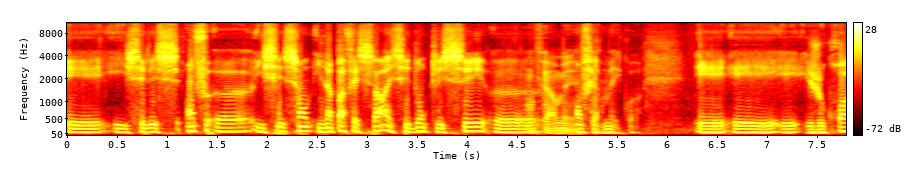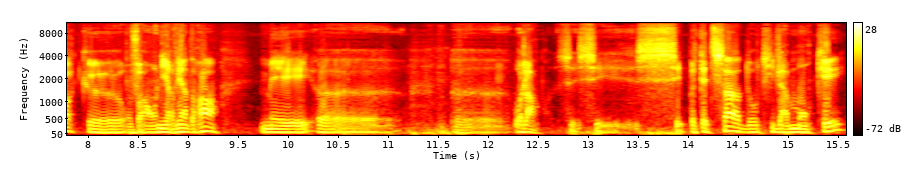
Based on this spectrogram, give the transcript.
Et il s'est laissé, euh, il, il n'a pas fait ça et s'est donc laissé euh, enfermé. enfermé. quoi. Et, je crois que on va, on y reviendra, mais euh, voilà, c'est peut-être ça dont il a manqué.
